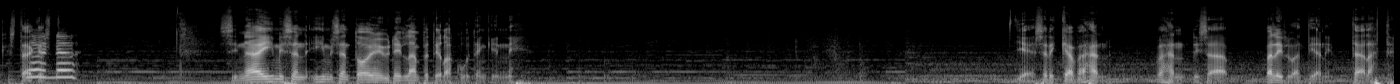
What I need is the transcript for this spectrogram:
Kestää, No kestää. no. Sinä ihmisen, ihmisen toi ydinlämpötila kuitenkin, niin... Jees, eli vähän, vähän lisää välilyöntiä, niin tää lähtee.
